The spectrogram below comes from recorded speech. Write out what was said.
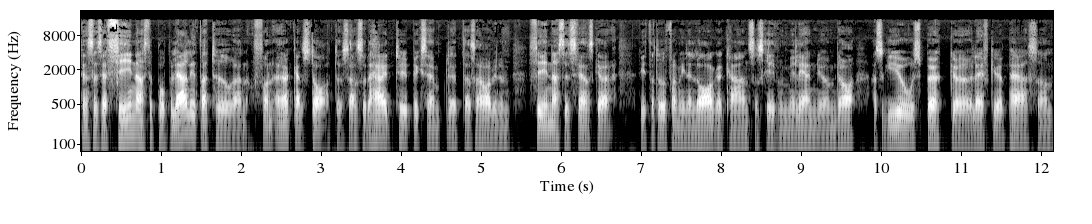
den så att säga, finaste populärlitteraturen får en ökad status. Alltså det här är typexemplet, alltså här har vi den finaste svenska litteraturfamiljen Lagercrantz som skriver Millennium. Du har alltså Guillous böcker, Leif GW Persson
